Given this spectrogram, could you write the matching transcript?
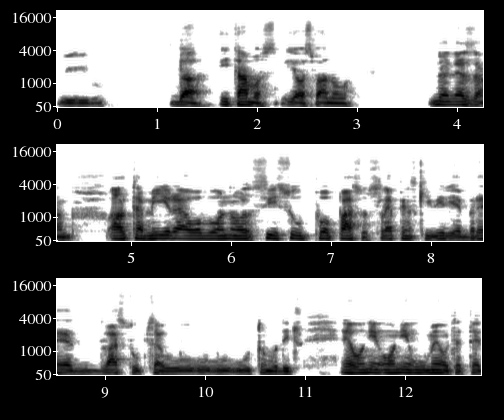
I, da, i tamo je osvanulo ne, ne znam, Altamira, ovo ono, svi su po pasu, Slepenski vir je bre dva stupca u, u, u tom vodiču. E, on je, on je umeo te, te,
